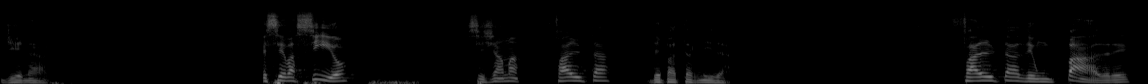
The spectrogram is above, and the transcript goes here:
llenar. Ese vacío se llama falta de paternidad falta de un padre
